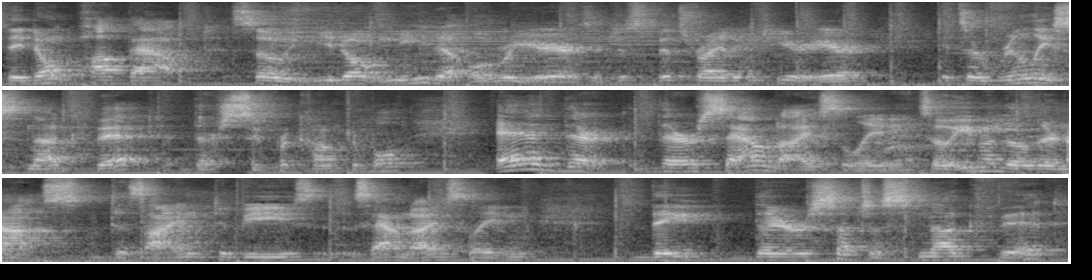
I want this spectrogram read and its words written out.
they don't pop out. So you don't need it over your ears. It just fits right into your ear. It's a really snug fit. They're super comfortable and they're, they're sound isolating. So even though they're not designed to be sound isolating, they, they're such a snug fit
